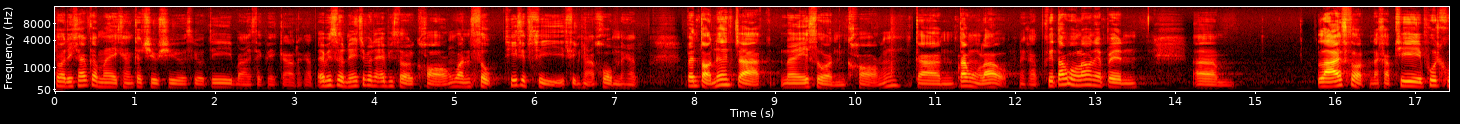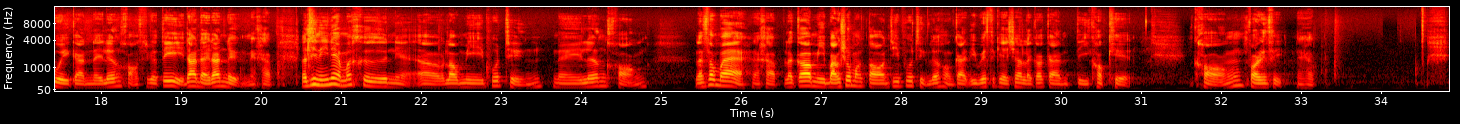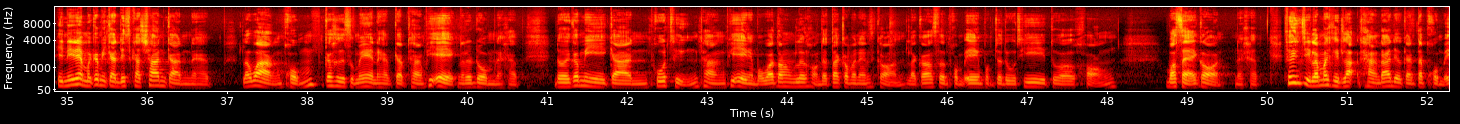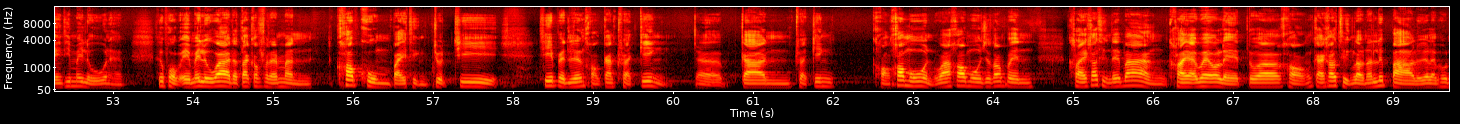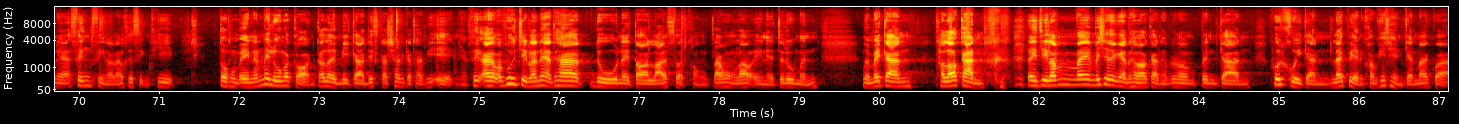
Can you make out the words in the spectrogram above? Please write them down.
สวัสดีครับ กลับมาอีกครั้งกับชิวชิว Security by s e c p a y 9นะครับ episode นี้จะเป็น episode ของวันศุกร์ที่ 14 สิงหาคมนะครับ เป็นต่อเนื่องจากในส่วนของการตั้งวงเล่านะครับ คือตั้งวงเล่าเนี่ยเป็นไลฟ์สดนะครับที่พูดคุยกันในเรื่องของ Security ด้านใดด้านหนึ่งนะครับ แล้วทีนี้เนี่ยเมื่อคืนเนี่ยเเรามีพูดถึงในเรื่องของ ransomware นะครับ แล้วก็มีบางช่วงบางตอนที่พูดถึงเรื่องของการ investigation แล้วก็การตีขอบเขตของ forensic นะครับ ทีนี้เนี่ยมันก็มีการ discussion กันนะครับ ระหว่างผมก็คือสุเมธนะครับ กับทางพี่เอกนรดมนะครับ โดยก็มีการพูดถึงทางพี่เอกเนี่ยบอกว่าต้องเรื่องของ data governance ก่อน แล้วก็ส่วนผมเองผมจะดูที่ตัวของ บอแสก่อนนะครับ ซึ่งจริงๆแล้วมันคือทางด้านเดียวกัน แต่ผมเองที่ไม่รู้นะครับ คือผมเองไม่รู้ว่า Data Governance มันครอบคลุมไปถึงจุดที่ที่เป็นเรื่องของการ tracking การ tracking ของข้อมูลว่าข้อมูลจะต้องเป็นใครเข้าถึงได้บ้าง ใคร violate ตัวของการเข้าถึงเหล่านั้นหรือเปล่าหรืออะไรพวกนี้ซึ่งสิ่งเหล่านั้นคือสิ่งที่ ตัวผมเองนั้นไม่รู้มาก่อน ก็เลยมีการ discussion กับทางพี่เอกครับซึ่งเอาพูดจริงแล้วเนี่ย ถ้าดูในตอนไลฟ์สดของตั้งวงเล่าเองเนี่ย จะดูเหมือนเหมือนเป็นการทะเลาะกัน แต่จริงๆแล้วไม่ไม่ใช่การทะเลาะกันครับเป็นเป็นการพูดคุยกันแลกเปลี่ยนความคิดเห็นกันมากกว่า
